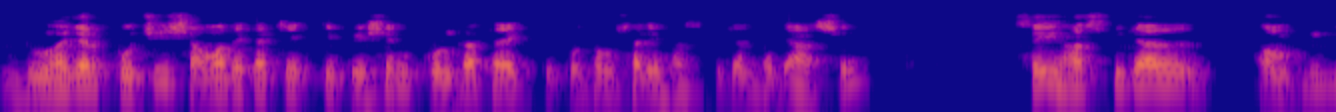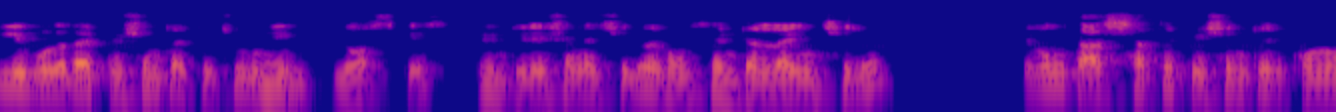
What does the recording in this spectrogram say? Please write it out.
দু হাজার পঁচিশ আমাদের কাছে একটি পেশেন্ট কলকাতায় একটি প্রথম সারি হসপিটাল থেকে আসে। সেই হসপিটাল কমপ্লিটলি বলে দেয় পেশেন্ট আর কিছু নেই। লস কেস ভেন্টিলেশনে ছিল এবং সেন্ট্রাল লাইন ছিল এবং তার সাথে পেশেন্টের কোনো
